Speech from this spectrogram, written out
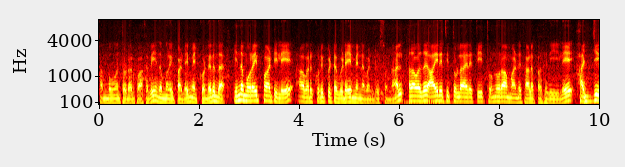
சம்பவம் தொடர்பாகவே இந்த முறைப்பாட்டை மேற்கொண்டிருந்தார். இந்த முறைப்பாட்டிலே அவர் குறிப்பிட்ட விடயம் என்னவென்று சொன்னால் அதாவது ஆயிரத்தி தொள்ளாயிரத்தி தொண்ணூறாம் ஆண்டு காலப்பகுதியிலே ஹஜ்ஜு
